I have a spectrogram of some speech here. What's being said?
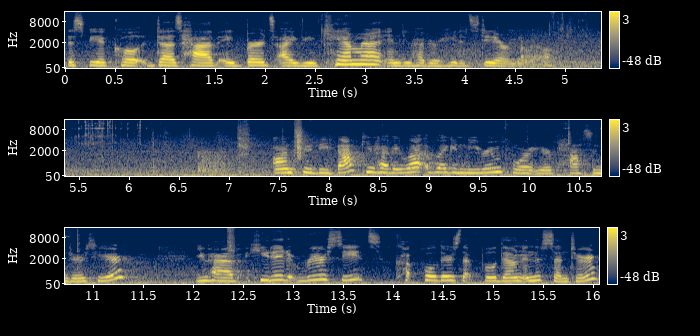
This vehicle does have a bird's eye view camera and you have your heated steering wheel. Onto the back, you have a lot of leg and knee room for your passengers here. You have heated rear seats, cup holders that fold down in the center.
